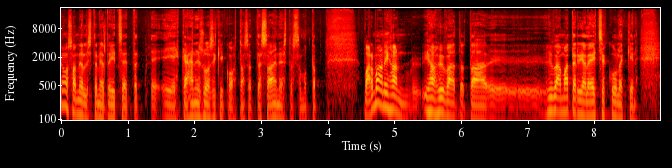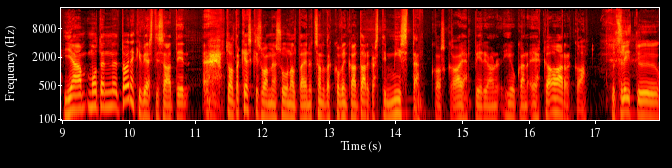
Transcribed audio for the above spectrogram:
No, Sami oli sitä mieltä itse, että ei ehkä hänen suosikkikohtansa tässä aineistossa, mutta varmaan ihan, ihan hyvää, tota, hyvää materiaalia itse kullekin. Ja muuten toinenkin viesti saatiin äh, tuolta Keski-Suomen suunnalta, ei nyt sanota kovinkaan tarkasti mistä, koska aihepiiri on hiukan ehkä arkaa. Mutta se liittyy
